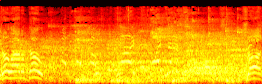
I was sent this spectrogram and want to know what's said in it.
Go, Adam, go. Shot.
